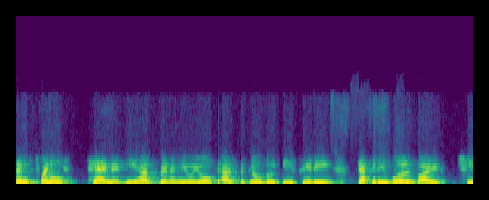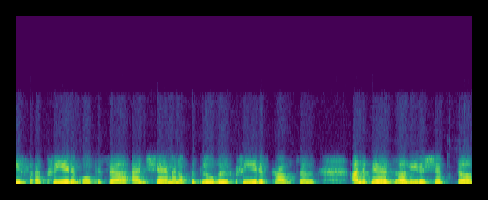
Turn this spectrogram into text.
Since 2010, he has been in New York as the global ECD deputy worldwide chief uh, creative officer and chairman of the Global Creative Council. Under Per's uh, leadership, the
